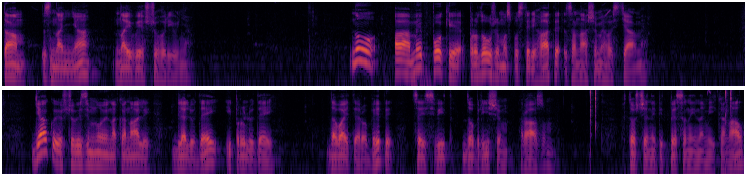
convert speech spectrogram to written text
там знання найвищого рівня. Ну, а ми поки продовжимо спостерігати за нашими гостями. Дякую, що ви зі мною на каналі для людей і про людей. Давайте робити цей світ добрішим разом. Хто ще не підписаний на мій канал,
